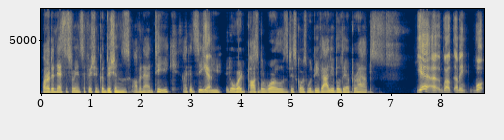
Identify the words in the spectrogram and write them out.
what are the necessary and sufficient conditions of an antique. I could see, yeah. you know, where possible worlds discourse would be valuable there, perhaps. Yeah, uh, well, I mean, what?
